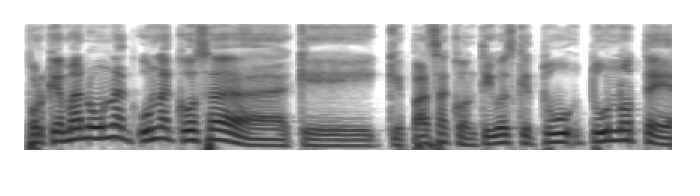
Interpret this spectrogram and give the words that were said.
porque mano, una, una cosa que, que pasa contigo es que tú, tú no te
